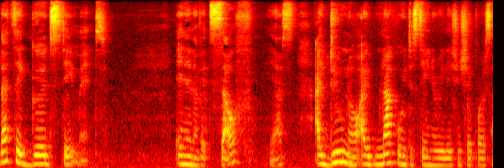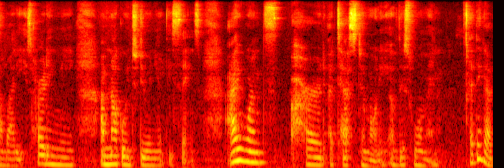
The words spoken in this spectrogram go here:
that's a good statement in and of itself. Yes, I do know I'm not going to stay in a relationship where somebody is hurting me. I'm not going to do any of these things. I once heard a testimony of this woman. I think I've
